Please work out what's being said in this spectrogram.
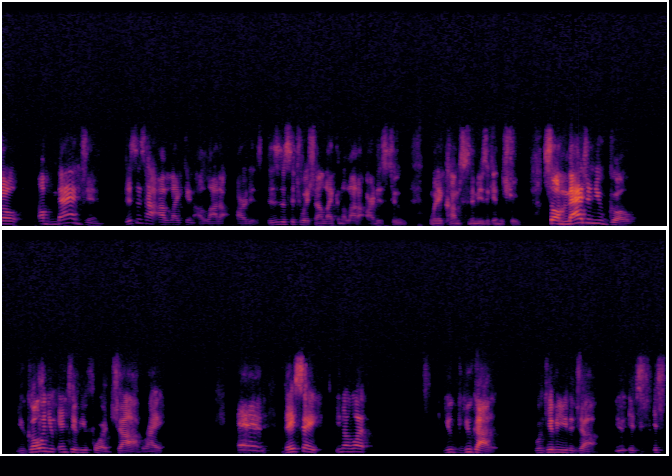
So imagine this is how I liken a lot of artists. This is the situation I liken a lot of artists to when it comes to the music industry. So imagine you go, you go and you interview for a job, right? And they say, you know what, you you got it. We're giving you the job. You, it's it's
